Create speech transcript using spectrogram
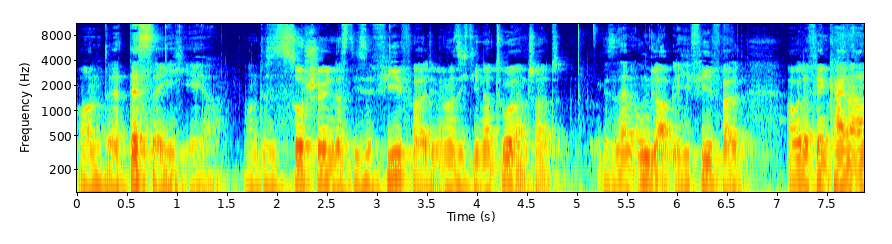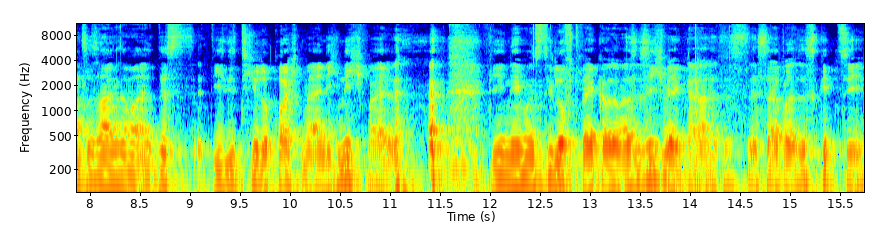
Und äh, das sehe ich eher. Und es ist so schön, dass diese Vielfalt, wenn man sich die Natur anschaut, es ist eine unglaubliche Vielfalt aber da fängt keiner an zu sagen, sag mal, das, diese Tiere bräuchten wir eigentlich nicht, weil die nehmen uns die Luft weg oder was ist ich weg. Ja, das ist einfach, das gibt sie.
